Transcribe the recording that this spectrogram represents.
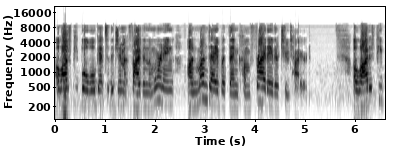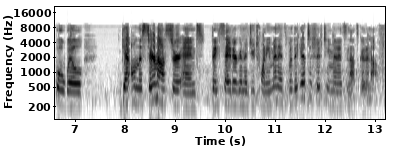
A lot of people will get to the gym at 5 in the morning on Monday, but then come Friday, they're too tired. A lot of people will get on the Stairmaster and they say they're going to do 20 minutes, but they get to 15 minutes and that's good enough.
